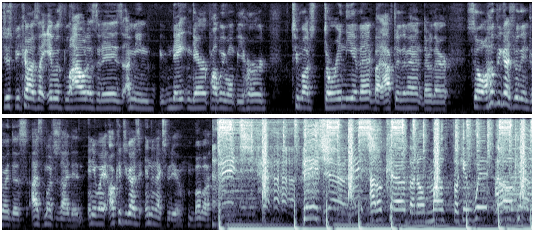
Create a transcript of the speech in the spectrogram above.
Just because like it was loud as it is. I mean Nate and Garrett probably won't be heard too much during the event, but after the event they're there. So I hope you guys really enjoyed this as much as I did. Anyway, I'll catch you guys in the next video. Bye bye. bitch. I don't care about no motherfucking whip. No,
